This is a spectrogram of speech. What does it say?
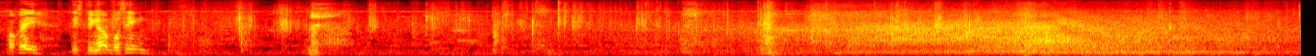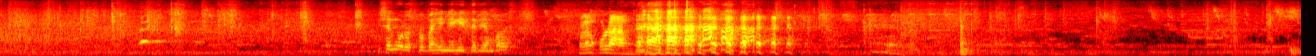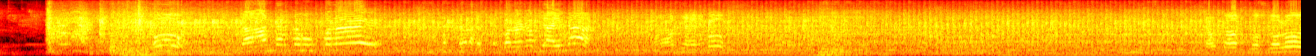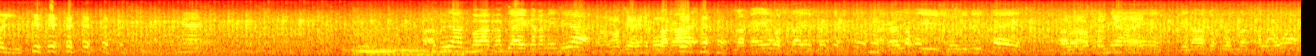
Okay, testing nga, bossing. Isang oras pa ba hinihitter yan, boss? Kulang kulang. Oh! Naandar na mo pala eh! Baka kabiyahe na! Mga biyahe ni boss. Shout out, Boss Loloy. Nga. Ano yan? Baka kabiyahe ka na may maya. Mga biyahe ni boss. Naka, nakaiwas tayo sa gasto. Nakala ko yung solenoid na eh. Akala ko niya eh. Pinasok lang ng kalawan.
